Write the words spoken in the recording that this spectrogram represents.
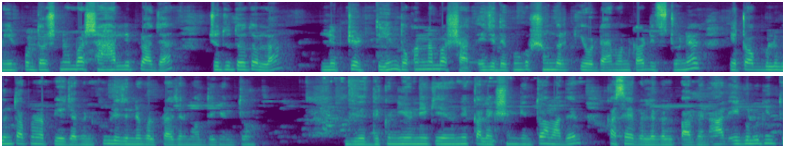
মিরপুর দশ নম্বর সাহালি প্লাজা, চতুর্থতলা লিফটেড তিন, দোকান নাম্বার সাত। এই যে দেখুন, খুব সুন্দর কিও ডায়মন্ড কার্ড স্টোনের এই টপগুলো কিন্তু আপনারা পেয়ে যাবেন। খুব রিজনেবল প্রাইসের মধ্যে কিন্তু। যে দেখুন ইউনিক ইউনিক কালেকশন কিন্তু আমাদের কাছে অ্যাভেলেবেল পাবেন। আর এগুলো কিন্তু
